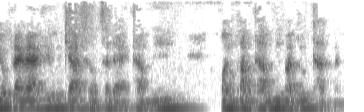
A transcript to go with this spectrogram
ยุคแรกๆที่พระเจ้าทรงแสดงธรรมนี้ คนฟังธรรมนี่บรรลุธรรมกัน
